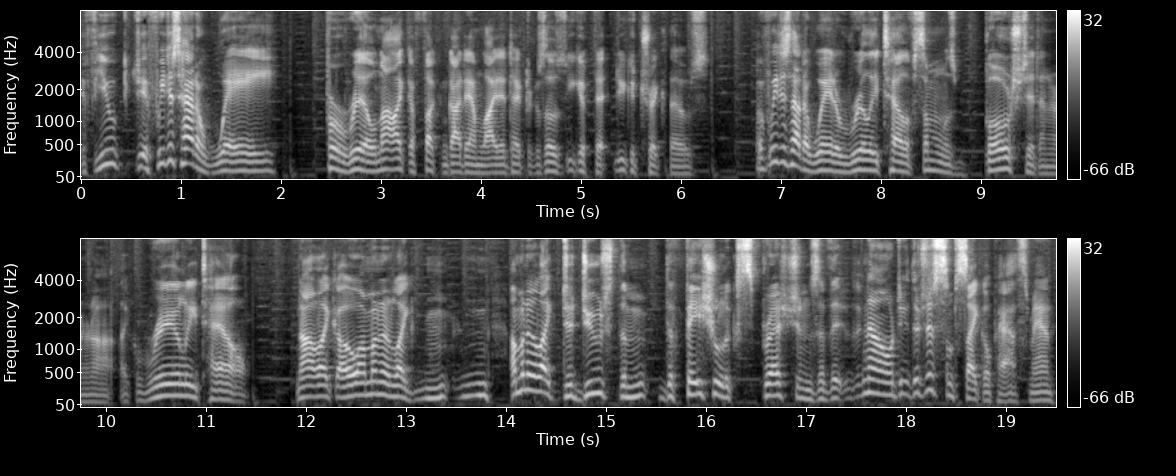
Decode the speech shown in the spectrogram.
if you if we just had a way for real, not like a fucking goddamn lie detector, because those you could fit, you could trick those. But if we just had a way to really tell if someone was bullshitting or not, like really tell, not like oh I'm gonna like m- m- I'm gonna like deduce the the facial expressions of the no dude, there's just some psychopaths, man.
